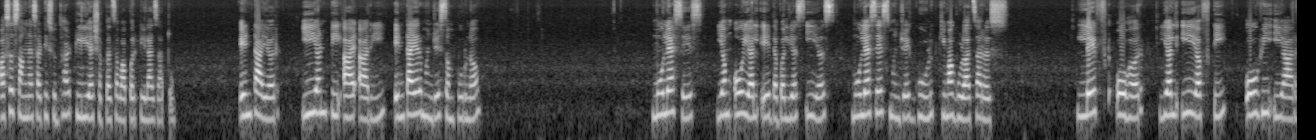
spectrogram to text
असं सांगण्यासाठी सुद्धा टील या शब्दाचा वापर केला जातो. Entire E N T I R E entire म्हणजे संपूर्ण. Molasses M O L A double S E S molasses म्हणजे गुळ किंवा गुळाचा रस. Left over L E F T O V E R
